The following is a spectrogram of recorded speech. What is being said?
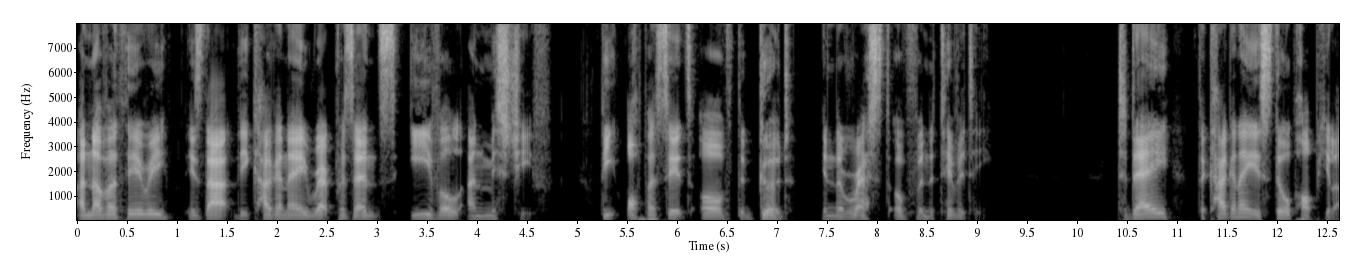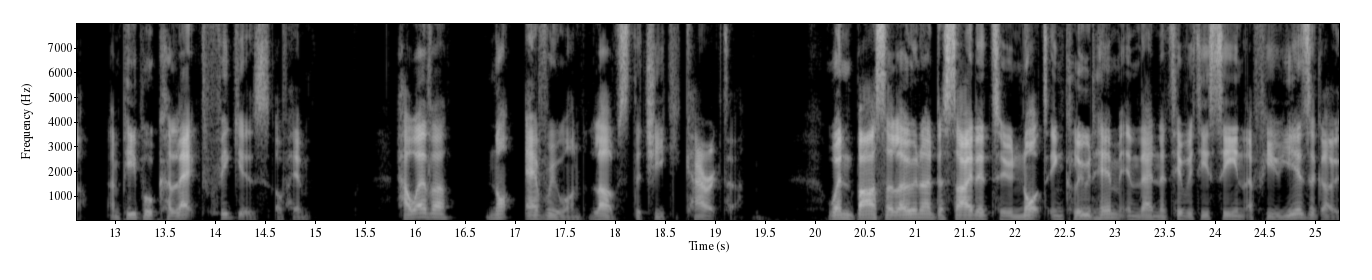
Another theory is that the Caganer represents evil and mischief, the opposite of the good in the rest of the Nativity. Today, the Caganer is still popular and people collect figures of him. However, not everyone loves the cheeky character. When Barcelona decided to not include him in their nativity scene a few years ago,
